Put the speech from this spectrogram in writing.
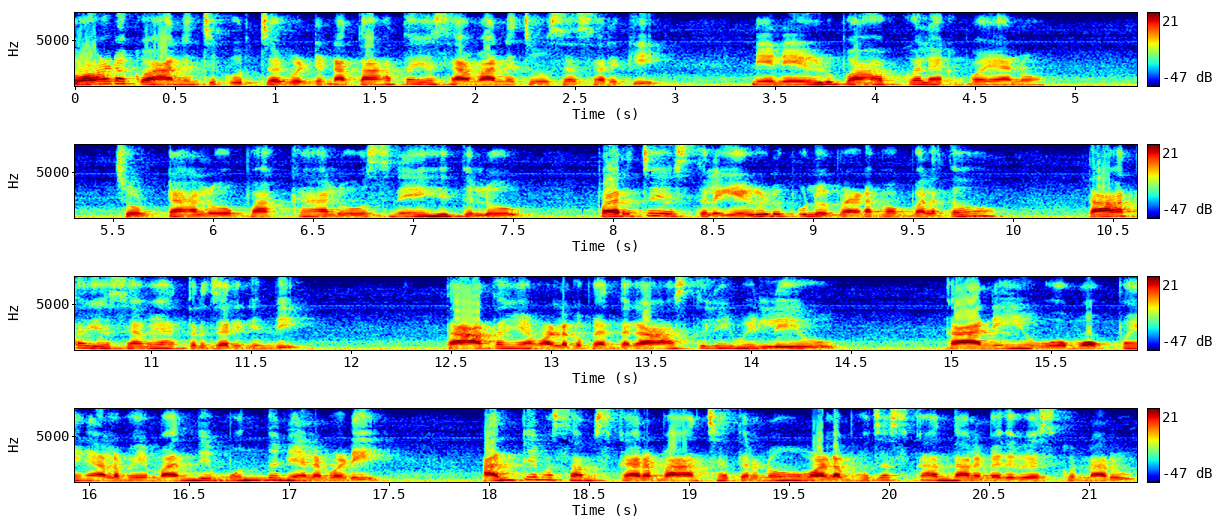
గోడకు ఆనించి కూర్చోబెట్టిన తాతయ్య శవాన్ని చూసేసరికి నేను ఏడుపు ఆపుకోలేకపోయాను. చుట్టాలు పక్కాలు స్నేహితులు పరిచయస్తుల ఏడుపులు పెడబొబ్బలతో తాతయ్య శవయాత్ర జరిగింది. తాతయ్య వాళ్ళకు పెద్దగా ఆస్తులేమీ లేవు. కానీ ఓ ముప్పై నలభై మంది ముందు నిలబడి అంతిమ సంస్కార బాధ్యతలను వాళ్ళ భుజస్కంధాల మీద వేసుకున్నారు.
